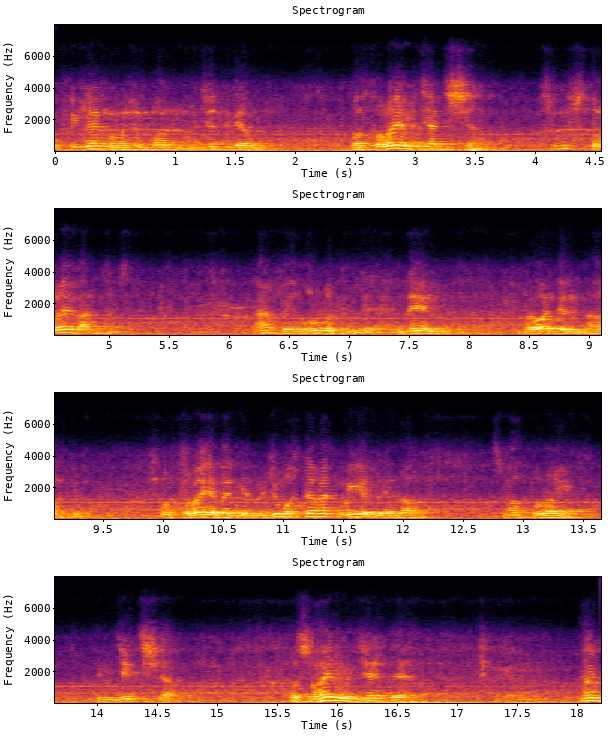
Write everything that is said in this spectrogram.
وفي ما موجود برضه من جهة اليمن والثريا من جهة الشام شوفوا الثريا بعد الفاجر عارف في غربة الليل بوادر النهار كده. اسمها الطرية بادية النجوم اختفت وهي في الإضاءة اسمها الطرية من جهة الشعب. والصحيح من جهة إيه؟ ها؟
